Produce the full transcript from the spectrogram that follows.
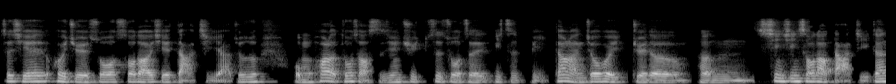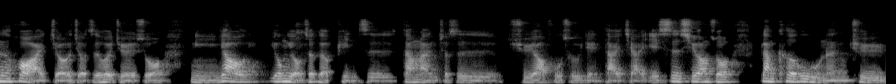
这些会觉得说受到一些打击啊，就是我们花了多少时间去制作这一支笔，当然就会觉得很信心受到打击。但是后来久而久之会觉得说，你要拥有这个品质，当然就是需要付出一点代价，也是希望说让客户能去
